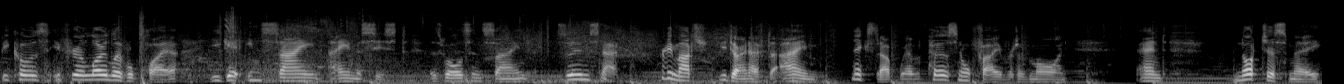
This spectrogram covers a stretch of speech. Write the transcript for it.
Because if you're a low level player, you get insane aim assist, as well as insane zoom snap. Pretty much, you don't have to aim. Next up, we have a personal favourite of mine. And not just me,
